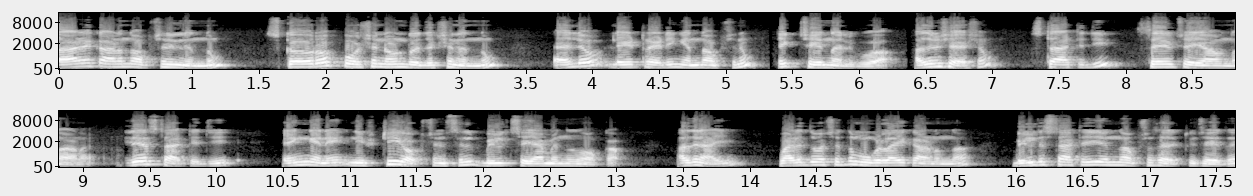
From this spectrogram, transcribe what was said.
താഴെ കാണുന്ന ഓപ്ഷനിൽ നിന്നും square off position on rejection എന്നും എലോ ലേ ട്രേഡിംഗ് എന്ന ഓപ്ഷനും ടിക്ക് ചെയ്ത് നൽകുക. അതിനുശേഷം സ്ട്രാറ്റജി സേവ് ചെയ്യാവുന്നതാണ്. ഇതേ സ്ട്രാറ്റജി എങ്ങനെ നിഫ്റ്റി ഓപ്ഷൻസിൽ ബിൽഡ് ചെയ്യാമെന്ന് നോക്കാം. അതിനായി വലതുവശത്ത് മുകളിലായി കാണുന്ന ബിൽഡ് സ്ട്രാറ്റജി എന്ന ഓപ്ഷൻ സെലക്ട് ചെയ്ത്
